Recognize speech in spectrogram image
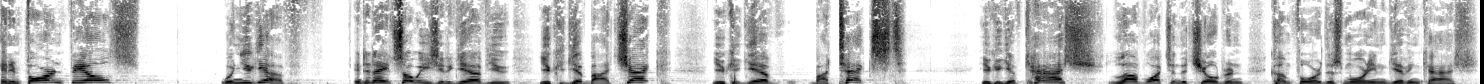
and in foreign fields when you give. And today it's so easy to give. You, you could give by check. You could give by text. You could give cash. Love watching the children come forward this morning giving cash.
